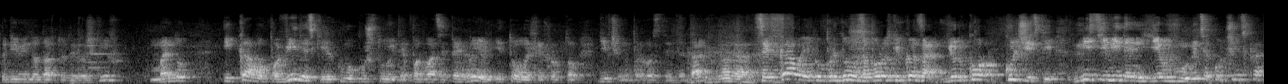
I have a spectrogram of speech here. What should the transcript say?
Тоді він додав туди вершків, меду І каву по-відецьки, яку ви куштуєте по 25 гривень, і то лише, щоб то дівчину пригостити. Так? Ну да. Це кава, яку придумав запорозький козак Юрко Кульчицький. В місті Відень є вулиця Кульчицька,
